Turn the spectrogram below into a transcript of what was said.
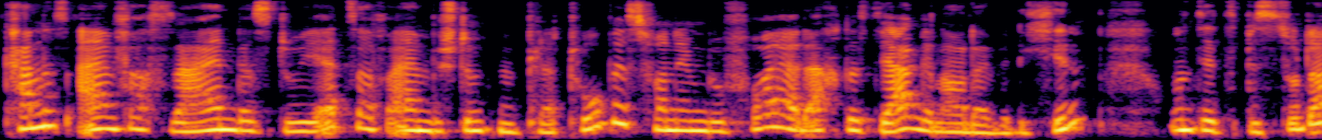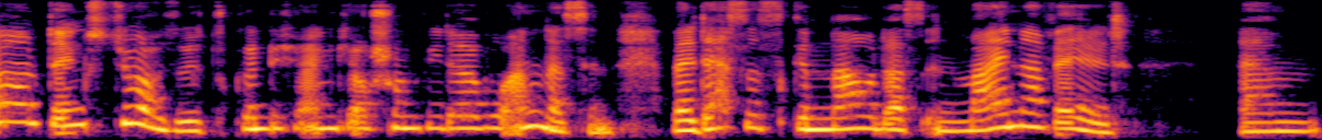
Kann es einfach sein, dass du jetzt auf einem bestimmten Plateau bist, von dem du vorher dachtest, ja, genau, da will ich hin. Und jetzt bist du da und denkst, ja, also jetzt könnte ich eigentlich auch schon wieder woanders hin. Weil das ist genau das in meiner Welt. Ähm,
